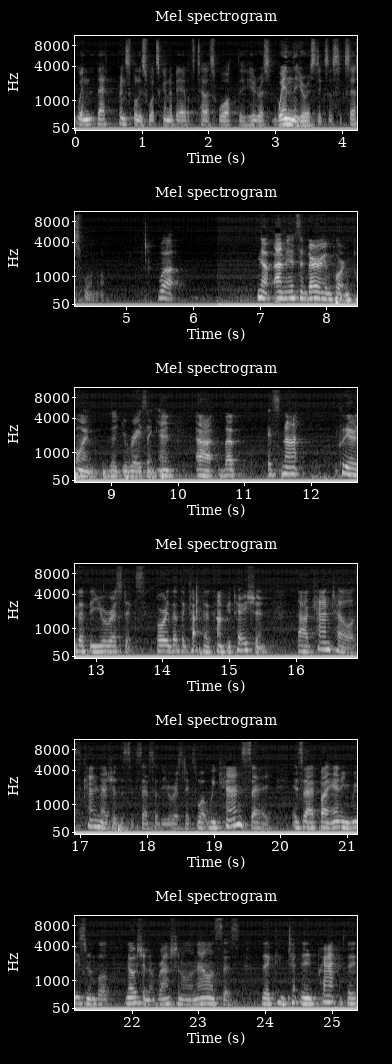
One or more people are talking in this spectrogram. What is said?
when that principle is what's going to be able to tell us what the heurist- when the heuristics are successful or not. Well, no, I mean it's a very important point that you're raising, and uh, but it's not clear that the heuristics or that the co- uh, computation uh, can tell us, can measure the success of the heuristics. What we can say is that by any reasonable notion of rational analysis, the, pra- the,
